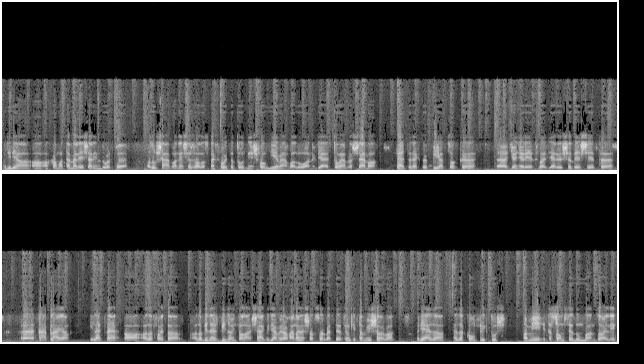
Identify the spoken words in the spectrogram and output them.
hogy ugye a, a, a kamatemelés elindult az USA-ban, és ez valószínűleg folytatódni is fog. Nyilvánvalóan ugye ez továbbra sem a feltörekvő piacok gyönyörét vagy erősödését táplálja illetve a, az a fajta, az a bizonyos bizonytalanság, ugye, amiről már nagyon sokszor beszéltünk itt a műsorban, hogy ez a, ez a konfliktus, ami itt a szomszédunkban zajlik,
